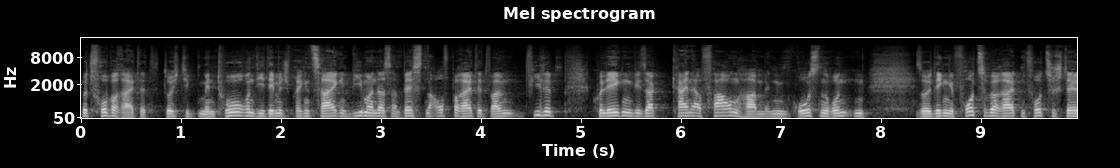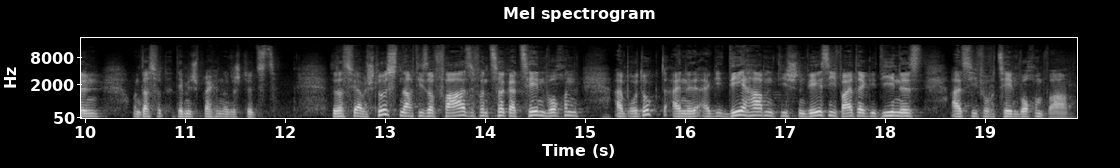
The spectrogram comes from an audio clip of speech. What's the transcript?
wird vorbereitet durch die Mentoren, die dementsprechend zeigen, wie man das am besten aufbereitet, weil viele Kollegen, wie gesagt, keine Erfahrung haben, in großen Runden so Dinge vorzubereiten, vorzustellen und das wird dementsprechend unterstützt. Sodass wir am Schluss nach dieser Phase von circa zehn Wochen ein Produkt, eine Idee haben, die schon wesentlich weiter gediehen ist, als sie vor zehn Wochen war.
